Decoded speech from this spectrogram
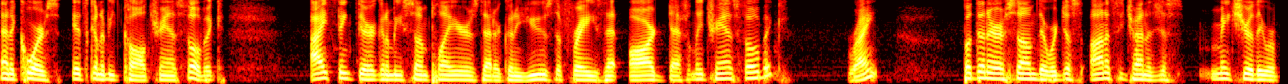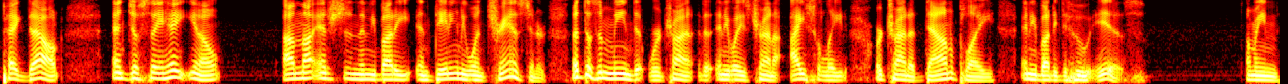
And of course, it's going to be called transphobic. I think there are going to be some players that are going to use the phrase that are definitely transphobic, right? But then there are some that were just honestly trying to just make sure they were pegged out and just say, hey, you know, I'm not interested in anybody in dating anyone transgender. That doesn't mean that we're trying that anybody's trying to isolate or trying to downplay anybody who is. I mean,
